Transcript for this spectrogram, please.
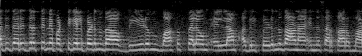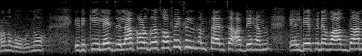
അതിദരിദ്രത്തിന്റെ പട്ടികയിൽ പെടുന്നത് വീടും വാസസ്ഥലവും എല്ലാം അതിൽ പെടുന്നതാണ് എന്ന് സർക്കാർ മറന്നുപോകുന്നു. ഇടുക്കിയിലെ ജില്ലാ കോൺഗ്രസ് ഓഫീസിൽ സംസാരിച്ച അദ്ദേഹം എൽ ഡി എഫിന്റെ വാഗ്ദാന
